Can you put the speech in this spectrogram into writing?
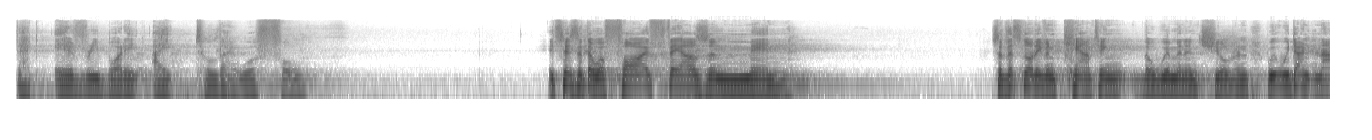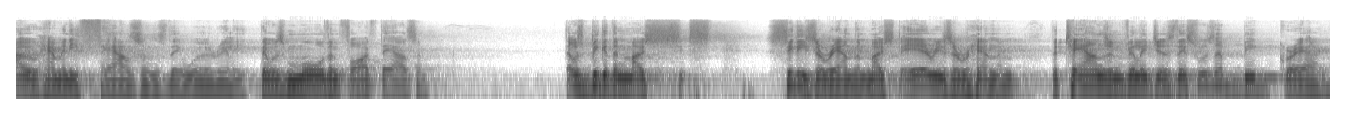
that everybody ate till they were full. It says that there were 5,000 men so that's not even counting the women and children. We, we don't know how many thousands there were really. There was more than 5,000. That was bigger than most cities around them, most areas around them, the towns and villages. This was a big crowd.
